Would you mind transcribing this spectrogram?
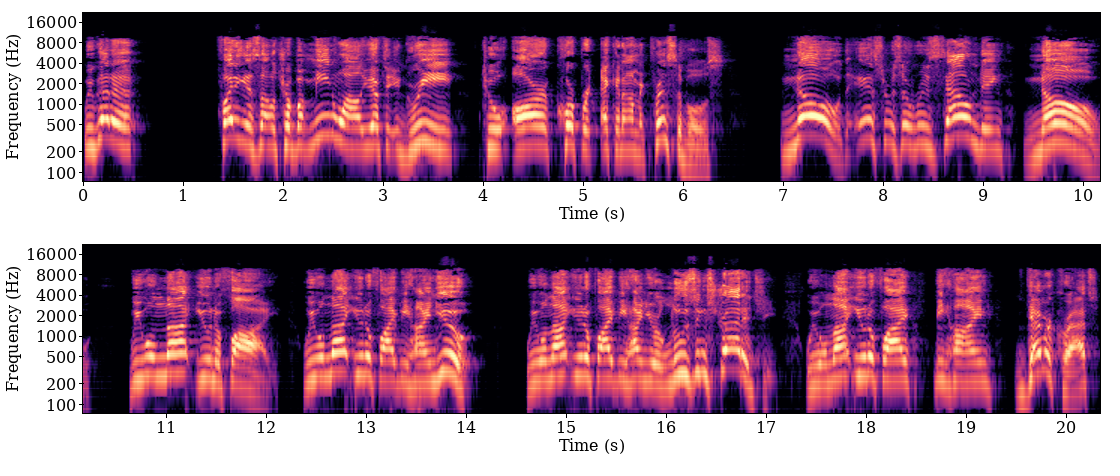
we've got to fight against Donald Trump, but meanwhile, you have to agree to our corporate economic principles, no. The answer is a resounding no. We will not unify. We will not unify behind you. We will not unify behind your losing strategy. We will not unify behind Democrats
